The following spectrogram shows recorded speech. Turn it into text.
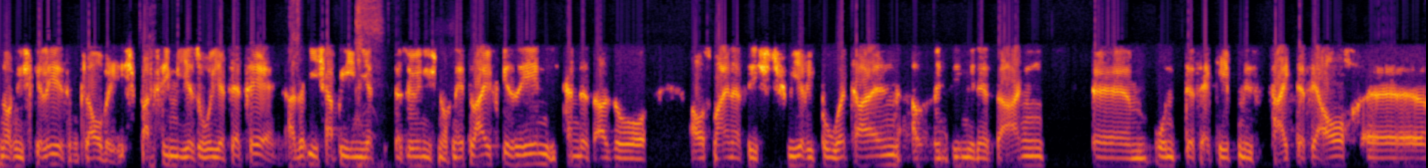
noch nicht gelesen, glaube ich, was Sie mir so jetzt erzählen. Also ich habe ihn jetzt persönlich noch nicht live gesehen. Ich kann das also aus meiner Sicht schwierig beurteilen. Aber wenn Sie mir das sagen ähm, und das Ergebnis zeigt das ja auch, äh,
